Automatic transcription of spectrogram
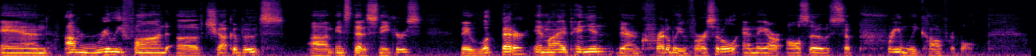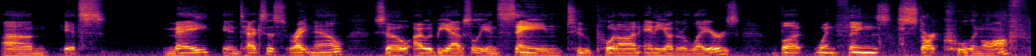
And I'm really fond of chukka boots um, instead of sneakers. They look better, in my opinion. They're incredibly versatile, and they are also supremely comfortable. Um, it's May in Texas right now, so I would be absolutely insane to put on any other layers. But when things start cooling off,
